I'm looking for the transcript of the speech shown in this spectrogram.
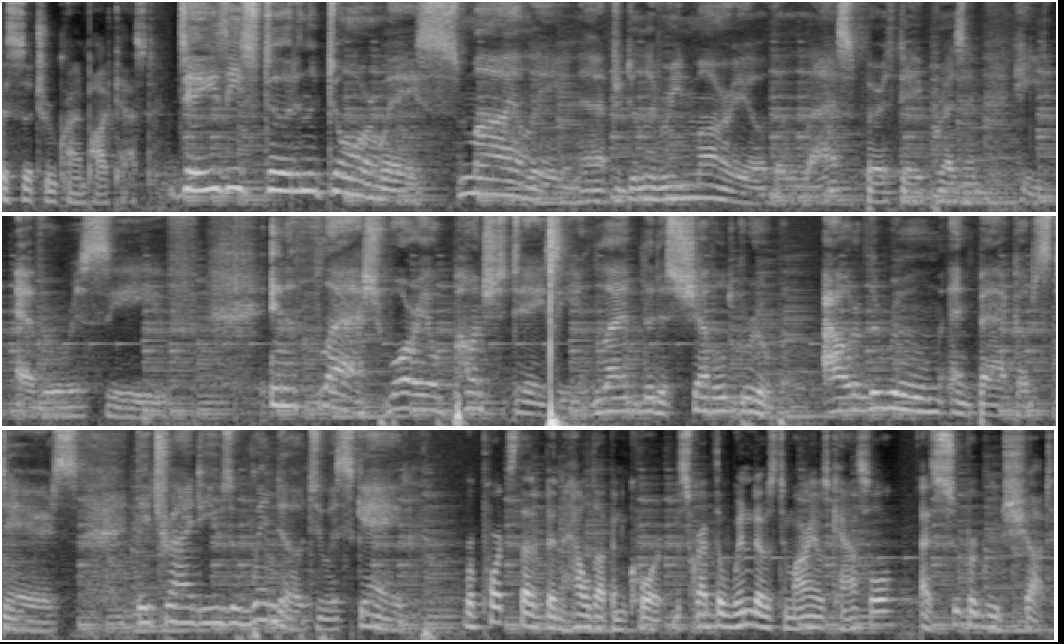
This is a true crime podcast. Daisy stood in the doorway, smiling after delivering Mario the last birthday present he'd ever receive. In a flash, Wario punched Daisy and led the disheveled group out of the room and back upstairs. They tried to use a window to escape. Reports that have been held up in court describe the windows to Mario's castle as superglued shut.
